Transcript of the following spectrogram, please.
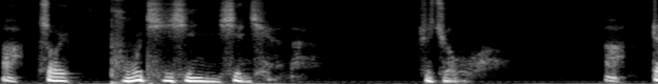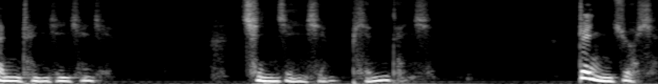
啊，所以菩提心现前呢，是觉悟啊，啊，真诚心现前。清净心、平等心、正觉心、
